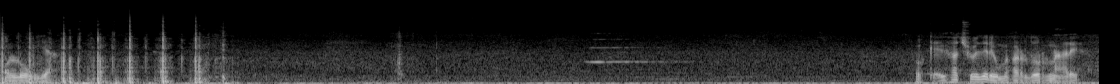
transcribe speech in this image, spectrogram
Con l'unghia. Ok, vi faccio vedere come farlo tornare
